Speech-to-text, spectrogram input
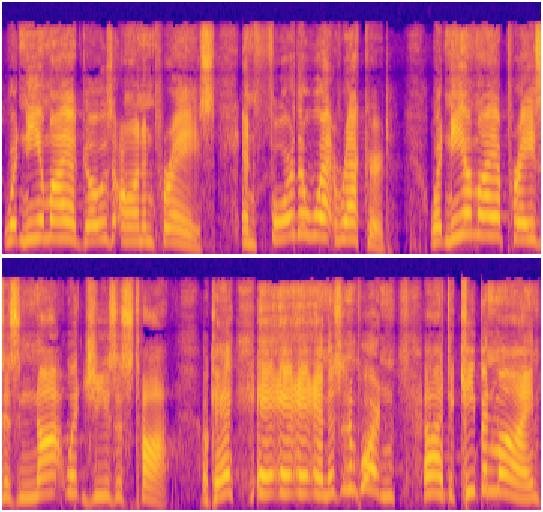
what Nehemiah goes on and prays. And for the record, what Nehemiah prays is not what Jesus taught. Okay? And, and, and this is important uh, to keep in mind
